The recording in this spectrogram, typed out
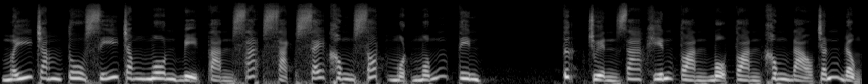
Mấy trăm tu sĩ trong môn bị tàn sát sạch sẽ không sót một mống tin. Tức truyền ra khiến toàn bộ toàn không đảo chấn động.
